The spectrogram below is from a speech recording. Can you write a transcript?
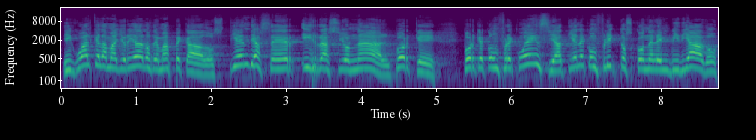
igual que la mayoría de los demás pecados, tiende a ser irracional. ¿Por qué? Porque con frecuencia tiene conflictos con el envidiado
